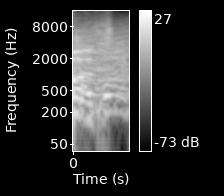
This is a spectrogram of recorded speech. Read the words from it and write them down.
fuck.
